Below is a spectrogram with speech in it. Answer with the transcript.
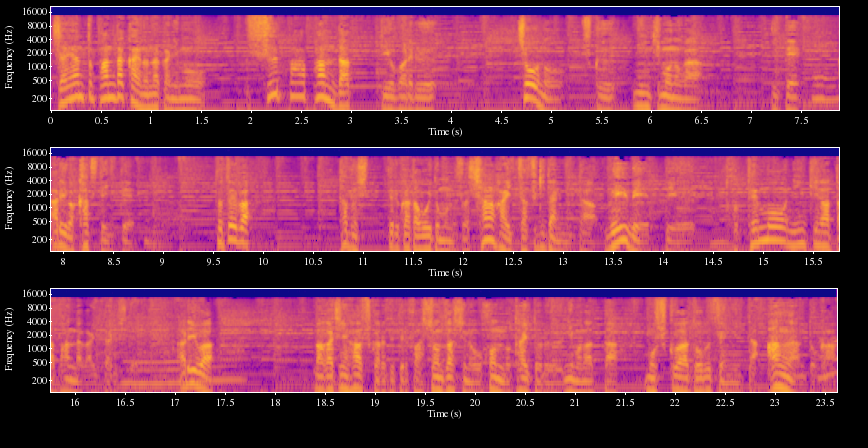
ジャイアントパンダ界の中にもスーパーパンダって呼ばれる蝶のつく人気者がいてええ。あるいはかつていて。例えば多分知ってる方多いと思うんですが上海雑技団にいたウェイウェイっていうとても人気のあったパンダがいたりしてあるいはマガジンハウスから出てるファッション雑誌の本のタイトルにもなったモスクワ動物園にいたアンアンとか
